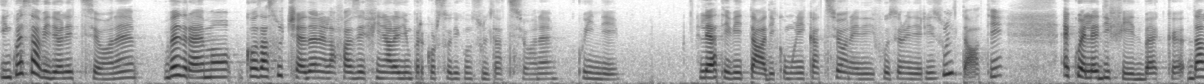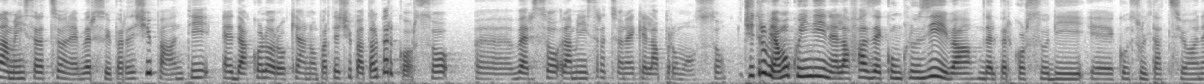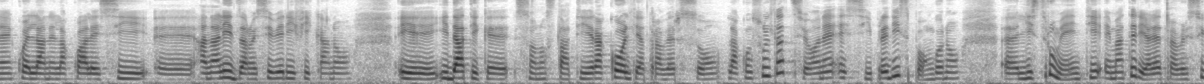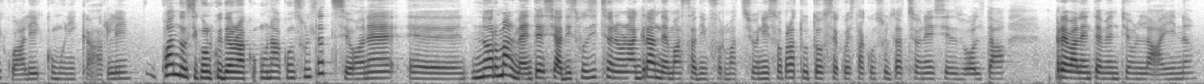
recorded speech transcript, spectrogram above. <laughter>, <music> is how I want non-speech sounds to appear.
In questa video lezione vedremo cosa succede nella fase finale di un percorso di consultazione, quindi le attività di comunicazione e di diffusione dei risultati e quelle di feedback dall'amministrazione verso i partecipanti e da coloro che hanno partecipato al percorso verso l'amministrazione che l'ha promosso. Ci troviamo quindi nella fase conclusiva del percorso di eh, consultazione, quella nella quale si eh, analizzano e si verificano eh, i dati che sono stati raccolti attraverso la consultazione e si predispongono eh, gli strumenti e i materiali attraverso i quali comunicarli. Quando si conclude una, una consultazione eh, normalmente si ha a disposizione una grande massa di informazioni, soprattutto se questa consultazione si è svolta prevalentemente online.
